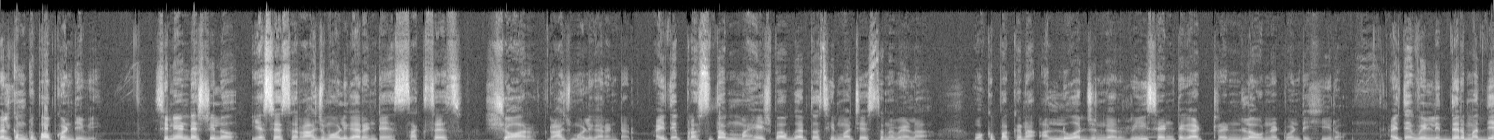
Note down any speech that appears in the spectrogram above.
Welcome to popcorn TV. సినీ ఇండస్ట్రీలో ఎస్ఎస్ రాజమౌళి గారంటే సక్సెస్ షోర్ రాజమౌళి గారు అంటారు అయితే ప్రస్తుతం మహేష్ బాబు గారితో సినిమా చేస్తున్న వేళ ఒక పక్కన అల్లు అర్జున్ గారు రీసెంట్గా ట్రెండ్లో ఉన్నటువంటి హీరో. అయితే వీళ్ళిద్దరి మధ్య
